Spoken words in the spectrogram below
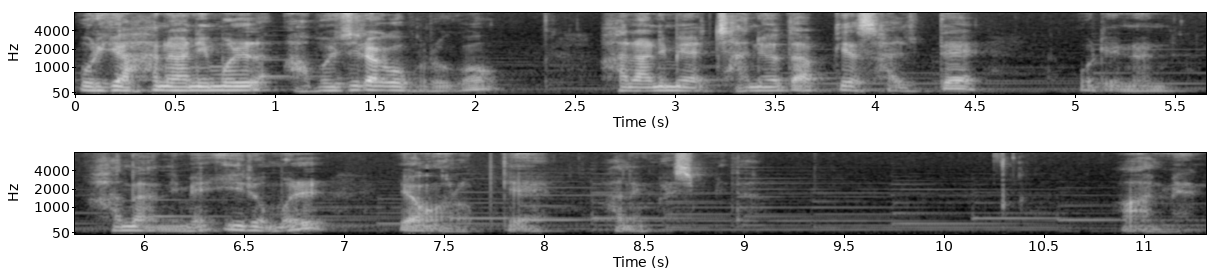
우리가 하나님을 아버지라고 부르고 하나님의 자녀답게 살 때 우리는 하나님의 이름을 영원롭게 하는 것입니다. 아멘.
